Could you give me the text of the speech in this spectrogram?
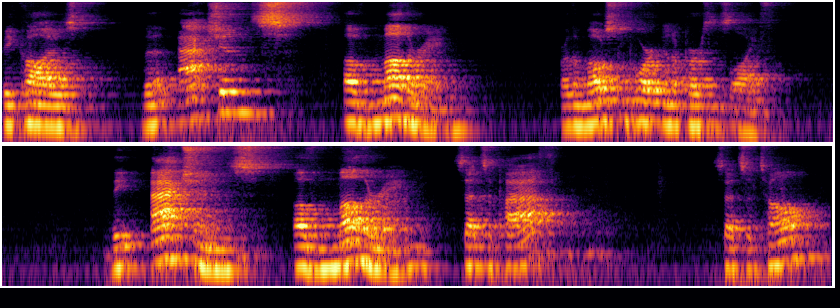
Because the actions of mothering are the most important in a person's life. The actions of mothering sets a path, sets a tone,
